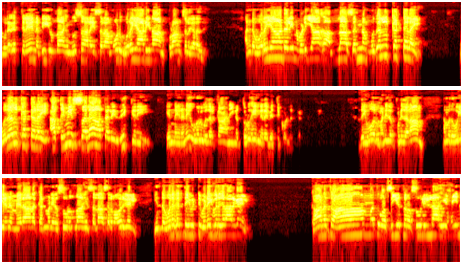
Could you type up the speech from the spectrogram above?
உலகத்திலே நபியுல்லாஹி மூசா இஸ்லாமோடு உரையாடினான் குரான் சொல்கிறது. அந்த உரையாடலின் வழியாக அல்லாஹ் சொன்ன முதல் கட்டளை முதல் கட்டளை அகிமி சலாத்தலி திக்ரி என்னை நினைவு கூறுவதற்காக நீங்கள் தொழுகை நிறைவேற்றிக் கொள்ளுங்கள். அதே போல் மனித புனிதராம் நமது உயிரின மேலான கண்மணி ரசூலுல்லாஹி சல்லாசலம் அவர்கள் இந்த உலகத்தை விட்டு விடைபெறுகிறார்கள். கானத்து ஆமத்து வசியத்து ரசூலில்லாஹி ஹீன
